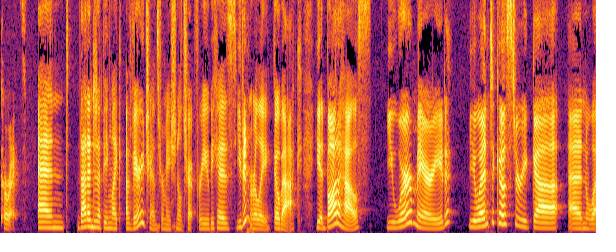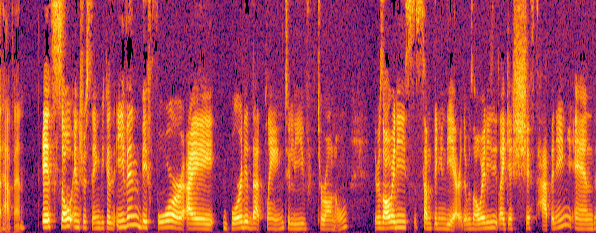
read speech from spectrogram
Correct. And that ended up being like a very transformational trip for you because you didn't really go back. You had bought a house, you were married, you went to Costa Rica, and what happened? It's so interesting because even before I boarded that plane to leave Toronto, there was already something in the air. There was already like a shift happening, and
